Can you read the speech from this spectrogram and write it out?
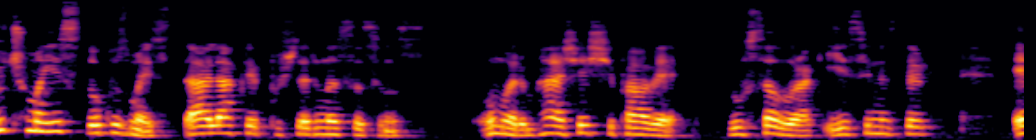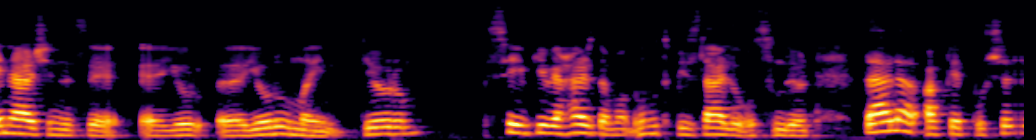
3 Mayıs 9 Mayıs değerli akrep burçları nasılsınız? Umarım her şey şifa ve ruhsal olarak iyisinizdir. Enerjinizi e, yor, e, yorulmayın diyorum. Sevgi ve her zaman umut bizlerle olsun diyorum. Değerli akrep burçları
